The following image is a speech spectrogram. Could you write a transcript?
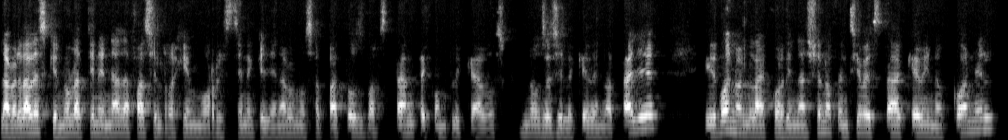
La verdad es que no la tiene nada fácil Raheem Morris, tiene que llenar unos zapatos bastante complicados. No sé si le queda en la talla. Y bueno, en la coordinación ofensiva está Kevin O'Connell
